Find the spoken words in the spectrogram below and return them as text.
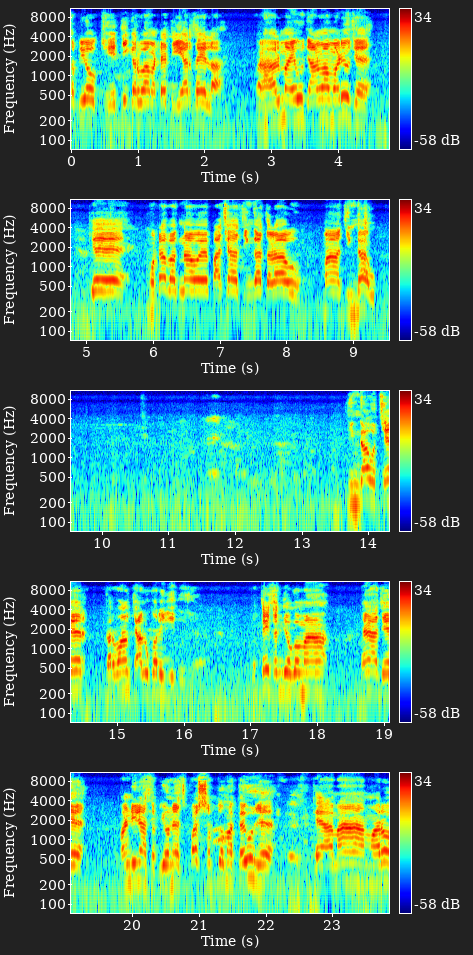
સભ્યો ખેતી કરવા માટે તૈયાર થયેલા. પણ હાલમાં એવું જાણવા મળ્યું છે કે મોટાભાગનાઓએ પાછા ઝીંગા તળાવમાં ઝીંગા ઝીંગા ઉછેર કરવાનું ચાલુ કરી દીધું છે. તો તે સંજોગોમાં મેં આજે મંડીના સભ્યોને સ્પષ્ટ શબ્દોમાં કહ્યું છે કે આમાં મારો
